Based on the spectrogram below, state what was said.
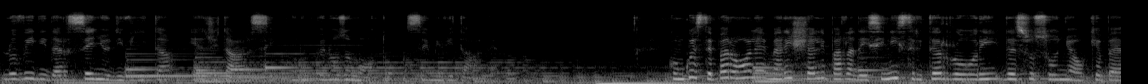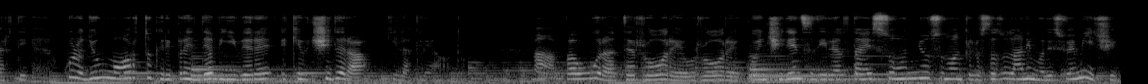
lo vidi dar segno di vita e agitarsi con un penoso moto semivitale. Con queste parole Mary Shelley parla dei sinistri terrori del suo sogno a occhi aperti, quello di un morto che riprende a vivere e che ucciderà chi l'ha creato. Ma paura, terrore, orrore, coincidenza di realtà e sogno sono anche lo stato d'animo dei suoi amici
